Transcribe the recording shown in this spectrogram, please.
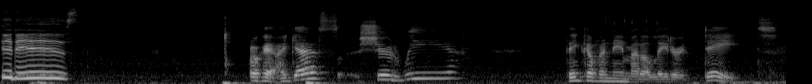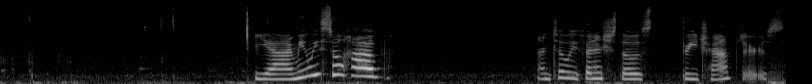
It is. okay, I guess should we think of a name at a later date? Yeah, I mean we still have until we finish those three chapters.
